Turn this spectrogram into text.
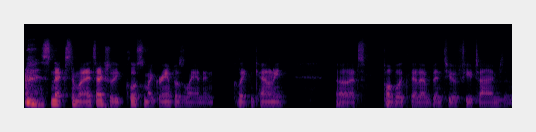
is next to my, it's actually close to my grandpa's land in Clayton County. Uh, that's public that I've been to a few times and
